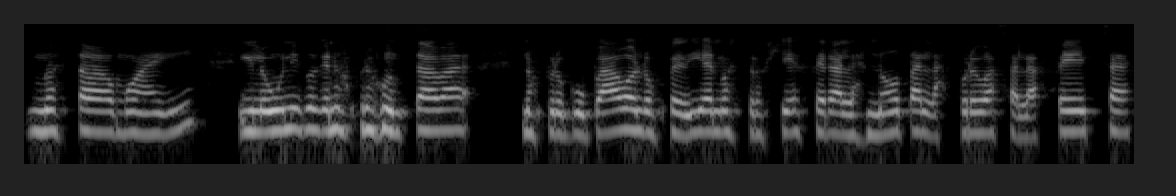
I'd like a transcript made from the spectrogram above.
no estábamos ahí? Y lo único que nos preguntaba, nos preocupaba o nos pedía nuestro jefe era las notas, las pruebas a la fecha,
